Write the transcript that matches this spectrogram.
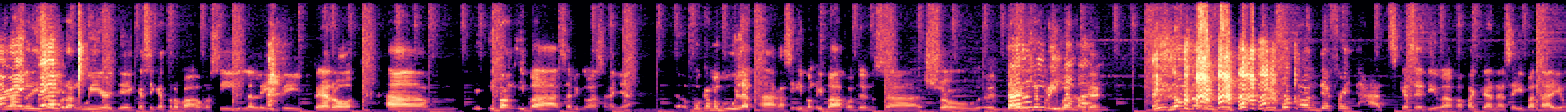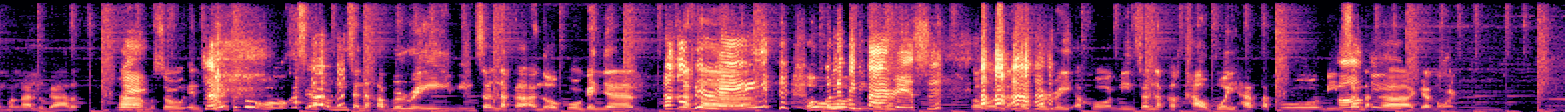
Alright, Actually, Ben. sobrang weird eh kasi katrabaho ko si Lalay Babe. Pero um, ibang-iba, sabi ko nga sa kanya, huwag kang magulat ha kasi ibang-iba ako dun sa show. Dahil Parang syempre iba naman. naman. Wait, no, no, we put, we put on different hats kasi di ba kapag ka nasa iba tayong mga lugar. Um, so, in totoo, kasi ako minsan naka-beret, minsan naka-ano ko, ganyan. Naka-beret! Oo, Bulletin minsan Paris. Oo, naka-beret ako, minsan naka-cowboy hat ako, minsan Okay. naka-ganon.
